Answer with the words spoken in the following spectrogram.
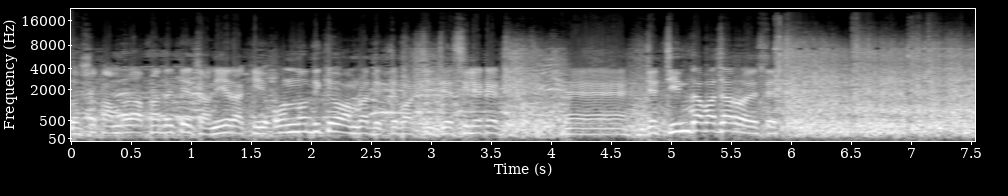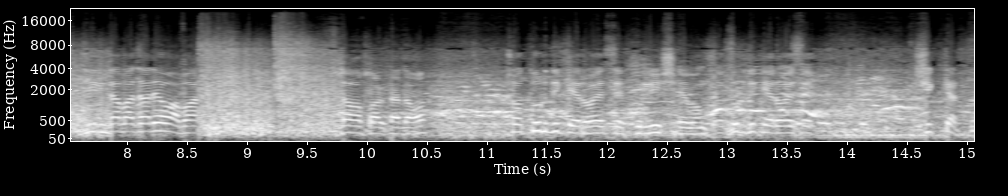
দর্শক, আমরা আপনাদেরকে জানিয়ে রাখি, অন্যদিকেও আমরা দেখতে পাচ্ছি যে সিলেটের যে চিন্তা বাজার রয়েছে চিন্তা বাজারেও আবার দেওয়া পাল্টা দেওয়া চতুর্দিকে রয়েছে পুলিশ এবং চতুর্দিকে রয়েছে শিক্ষার্থী।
